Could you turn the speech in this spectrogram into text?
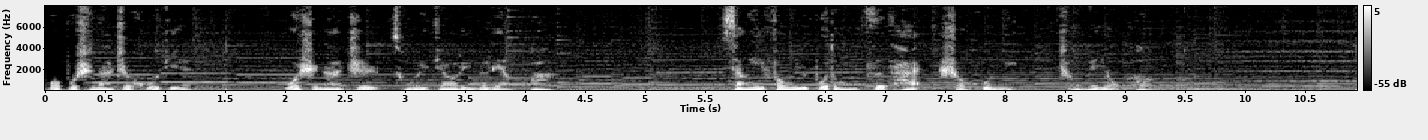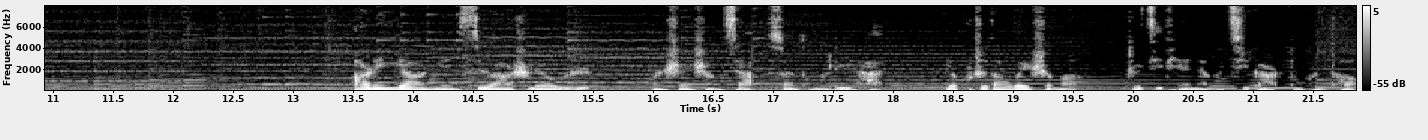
我不是那只蝴蝶，我是那只从未凋零的莲花，想以风雨不动的姿态守护你，成为永恒。二零一二年四月二十六日，浑身上下酸痛的厉害，也不知道为什么，这几天两个膝盖都很疼。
